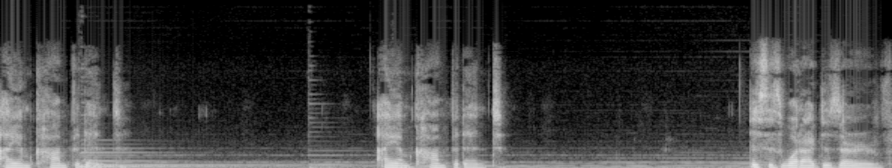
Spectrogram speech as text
I am confident. I am confident. This is what I deserve.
